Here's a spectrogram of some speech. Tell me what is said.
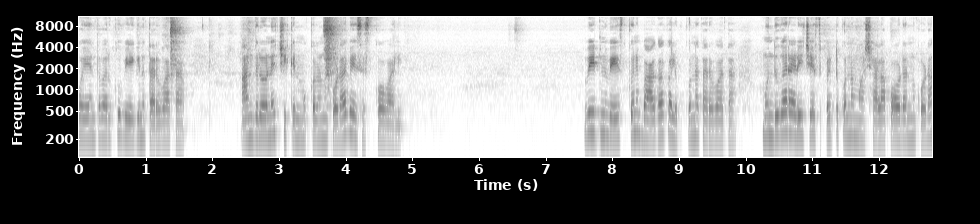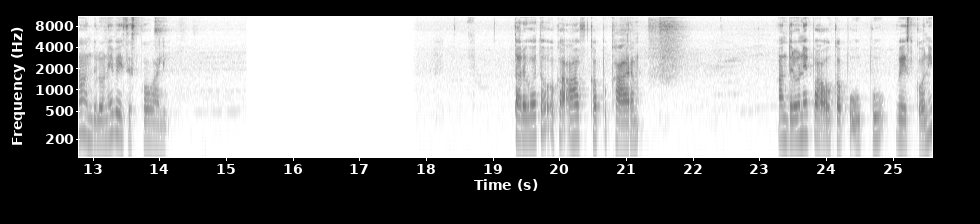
పోయేంత వరకు వేగిన తర్వాత అందులోనే చికెన్ ముక్కలను కూడా వేసేసుకోవాలి. వీటిని వేసుకొని బాగా కలుపుకున్న తర్వాత ముందుగా రెడీ చేసి పెట్టుకున్న మసాలా పౌడర్ను కూడా అందులోనే వేసేసుకోవాలి. తర్వాత ఒక హాఫ్ కప్పు కారం అందులోనే పావు కప్పు ఉప్పు వేసుకొని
